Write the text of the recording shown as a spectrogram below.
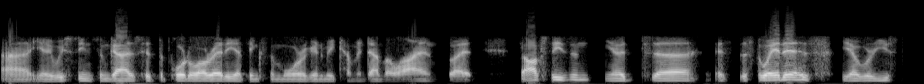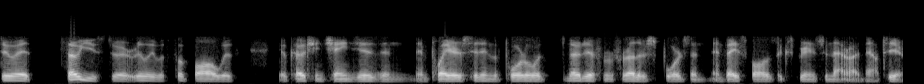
uh, you know, we've seen some guys hit the portal already. I think some more are going to be coming down the line, but the off season, you know, it's uh, it's just the way it is. You know, we're used to it, so used to it, really, with football, with you know, coaching changes and, and players hitting the portal. It's no different for other sports, and, and baseball is experiencing that right now too.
